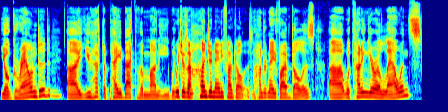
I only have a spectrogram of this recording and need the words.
you're grounded, uh, you have to pay back the money, Mm. Which is hundred and eighty-five dollars. one hundred eighty five dollars. Uh, we're cutting your allowance.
